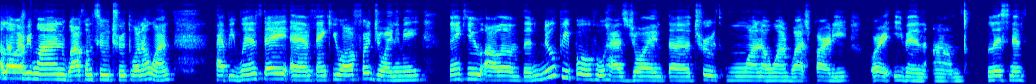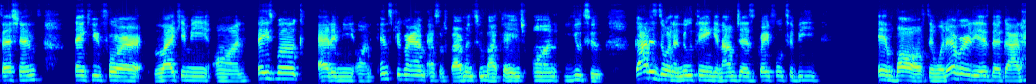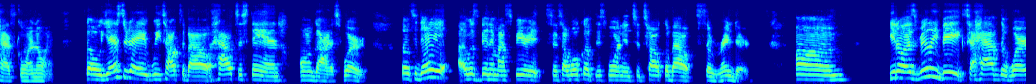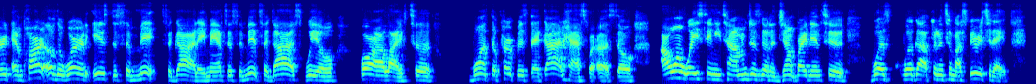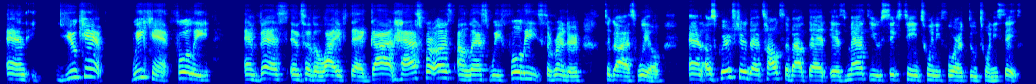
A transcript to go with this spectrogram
Hello, everyone. Welcome to Truth 101. Happy Wednesday, and thank you all for joining me. Thank you all of the new people who has joined the Truth 101 watch party or even um, listening sessions. Thank you for liking me on Facebook, adding me on Instagram, and subscribing to my page on YouTube. God is doing a new thing, and I'm just grateful to be involved in whatever it is that God has going on. So, yesterday we talked about how to stand on God's word. So, today it was been in my spirit since I woke up this morning to talk about surrender. Um, you know, it's really big to have the word, and part of the word is to submit to God, amen, to submit to God's will for our life, to want the purpose that God has for us. So I won't waste any time. I'm just gonna jump right into what's what God put into my spirit today. And you can't, we can't fully invest into the life that God has for us unless we fully surrender to God's will. And a scripture that talks about that is Matthew 16, 24 through 26.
